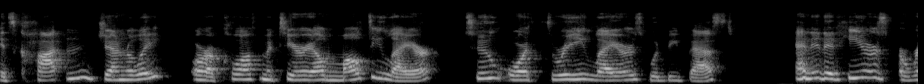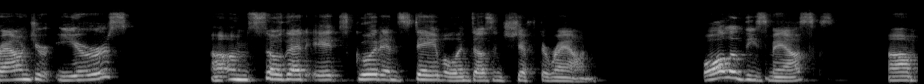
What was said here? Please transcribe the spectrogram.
It's cotton generally or a cloth material, multi layer, two or three layers would be best. And it adheres around your ears um, so that it's good and stable and doesn't shift around. All of these masks um,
